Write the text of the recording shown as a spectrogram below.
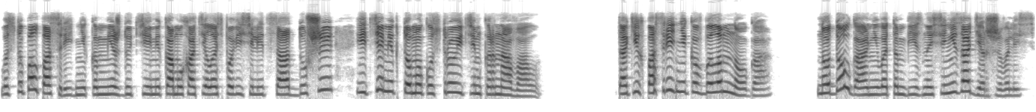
Выступал посредником между теми, кому хотелось повеселиться от души, и теми, кто мог устроить им карнавал. Таких посредников было много, но долго они в этом бизнесе не задерживались.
